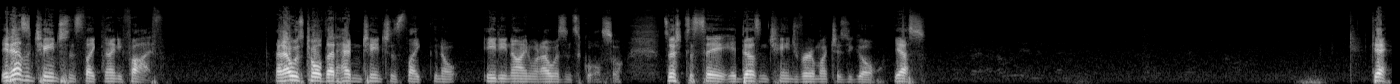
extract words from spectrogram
It hasn't changed since like 95. And I was told that hadn't changed since like, you know, 89 when I was in school. So just to say it doesn't change very much as you go. Yes? Okay,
